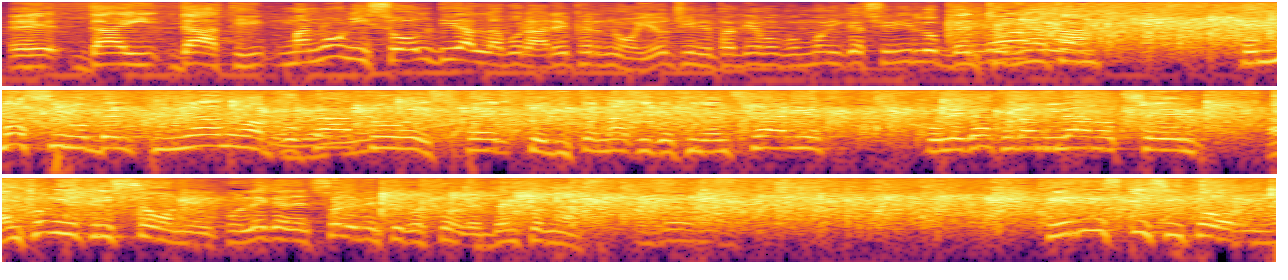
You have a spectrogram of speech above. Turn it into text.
eh, dai dati, ma non i soldi a lavorare per noi. Oggi ne parliamo con Monica Cirillo, bentornata con Massimo Belpignano, avvocato, esperto di tematiche finanziarie. Collegato da Milano c'è Antonio Triscione, collega del Sole 24 Ore, bentornato. Che rischi si, torna,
